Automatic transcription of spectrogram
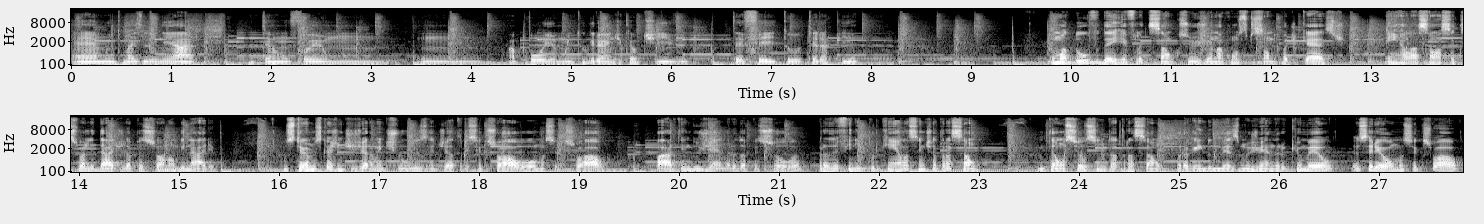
é, muito mais linear. Então foi um, um apoio muito grande que eu tive ter feito terapia. Uma dúvida e reflexão que surgiu na construção do podcast é em relação à sexualidade da pessoa não binária. Os termos que a gente geralmente usa, de heterossexual ou homossexual, partem do gênero da pessoa para definir por quem ela sente atração. Então, se eu sinto atração por alguém do mesmo gênero que o meu, eu seria homossexual,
